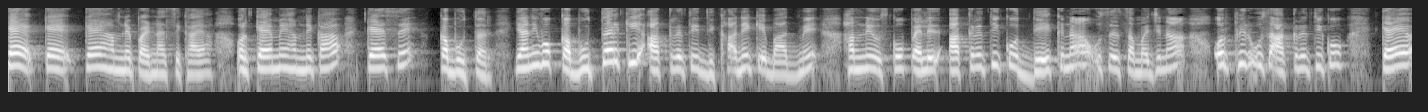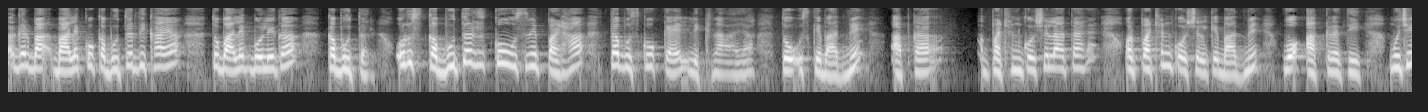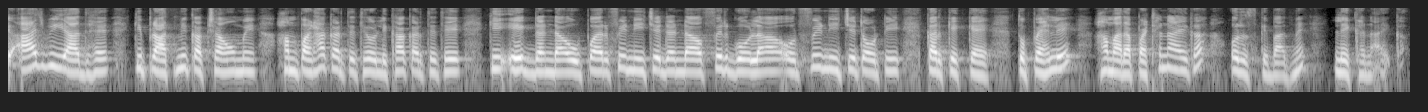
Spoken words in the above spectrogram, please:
कै कै कै हमने पढ़ना सिखाया और कै में हमने कहा कैसे कबूतर। यानी वो कबूतर की आकृति दिखाने के बाद में हमने उसको पहले आकृति को देखना उसे समझना और फिर उस आकृति को कह अगर बा, बालक को कबूतर दिखाया तो बालक बोलेगा कबूतर। और उस कबूतर को उसने पढ़ा तब उसको कह लिखना आया। तो उसके बाद में आपका पठन कौशल आता है और पठन कौशल के बाद में वो आकृति। मुझे आज भी याद है कि प्राथमिक कक्षाओं में हम पढ़ा करते थे और लिखा करते थे कि एक डंडा ऊपर, फिर नीचे डंडा, फिर गोला और फिर नीचे टोटी करके कह। तो पहले हमारा पठन आएगा और उसके बाद में लेखन आएगा।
